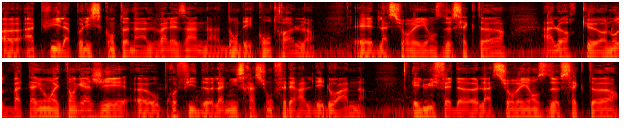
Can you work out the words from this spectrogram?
euh, appuie la police cantonale valaisanne dans des contrôles et de la surveillance de secteur, alors qu'un autre bataillon est engagé euh, au profit de l'administration fédérale des douanes et lui fait de la surveillance de secteur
